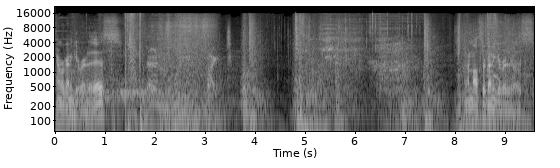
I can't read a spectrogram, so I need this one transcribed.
And we're gonna get rid of this. And I'm also gonna get rid of this.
